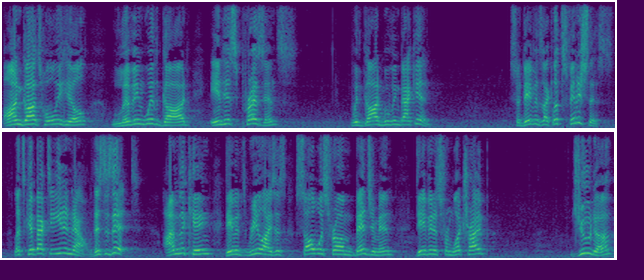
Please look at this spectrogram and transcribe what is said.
on God's holy hill, living with God in his presence, with God moving back in. So, David's like, let's finish this. Let's get back to Eden now. This is it. I'm the king. David realizes Saul was from Benjamin. David is from what tribe? Judah.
